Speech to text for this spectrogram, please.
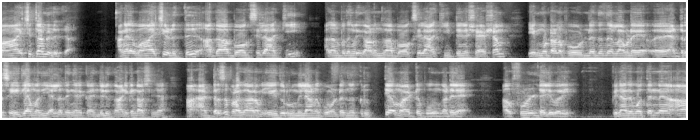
വായിച്ചിട്ടാണ് എടുക്കുക. അങ്ങനെ വായിച്ചെടുത്ത് അത് ആ ബോക്സിലാക്കി അതാണ് ഇപ്പൊ നിങ്ങൾ കാണുന്നത്. ആ ബോക്സിലാക്കിയതിന് ശേഷം എങ്ങോട്ടാണ് പോകേണ്ടത് എന്നുള്ള അവിടെ അഡ്രസ്സ് എഴുതിയാൽ മതി. അല്ലാതെ ഇങ്ങനെ എന്തെങ്കിലും കാണിക്കേണ്ട ആവശ്യമില്ല. ആ അഡ്രസ്സ് പ്രകാരം ഏത് റൂമിലാണ് പോകേണ്ടതെന്ന് കൃത്യമായിട്ട് പോകും കണ്ടില്ലേ? ഫുൾ ഡെലിവറി പിന്നെ അതുപോലെ തന്നെ ആ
